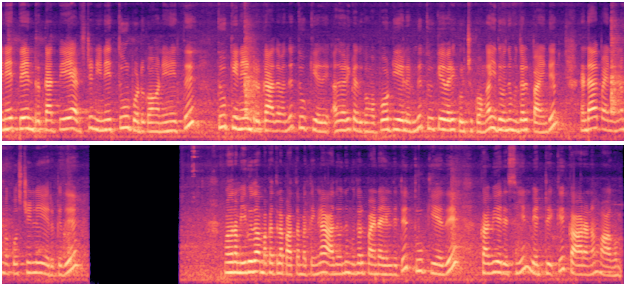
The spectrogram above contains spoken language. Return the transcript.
நினைத்தேன் இருக்கா தே அடிச்சுட்டு நினைத்தூள் போட்டுக்கோங்க. நினைத்து தூக்கினேன் இருக்கா அதை வந்து தூக்கியது. அது வரைக்கும் எடுத்துக்கோங்க. போட்டியிலிருந்து தூக்கிய வரைக்கும் குறிச்சிக்கோங்க. இது வந்து முதல் பாயிண்ட்டு ரெண்டாவது பாயிண்ட் வந்து நம்ம கொஸ்டின்லேயே இருக்குது. முதல்ல நம்ம இருபதாம் பக்கத்தில் பார்த்தோம் பார்த்தீங்களா? அது வந்து முதல் பாயிண்டாக எழுதிட்டு தூக்கியது கவியரசியின் வெற்றிக்கு காரணம் ஆகும்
